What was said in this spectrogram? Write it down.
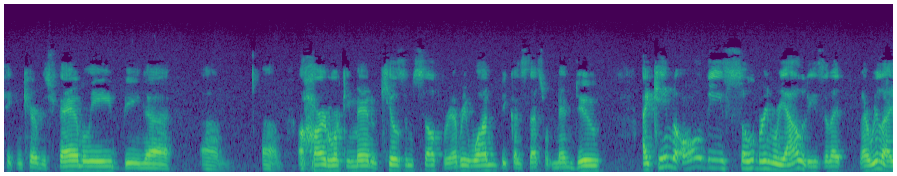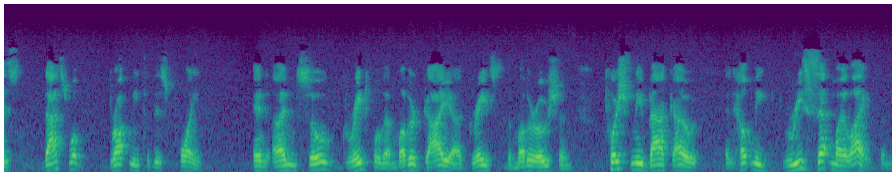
taking care of his family, being a um, um, a hardworking man who kills himself for everyone because that's what men do. I came to all these sobering realities, and I, and I realized that's what brought me to this point. And I'm so grateful that Mother Gaia, Grace, the Mother Ocean, pushed me back out and helped me reset my life. And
